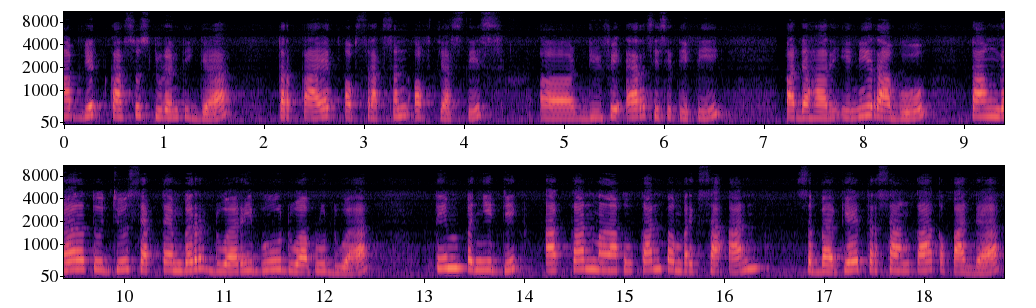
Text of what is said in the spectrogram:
Update kasus Duren 3 terkait obstruction of justice uh, DVR CCTV pada hari ini Rabu tanggal 7 September 2022 tim penyidik akan melakukan pemeriksaan sebagai tersangka kepada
